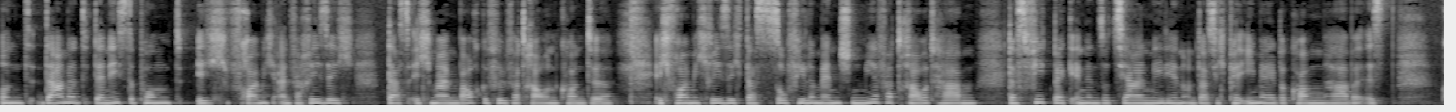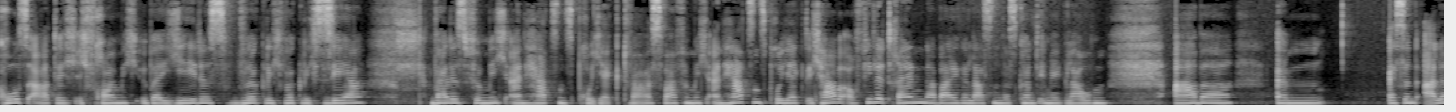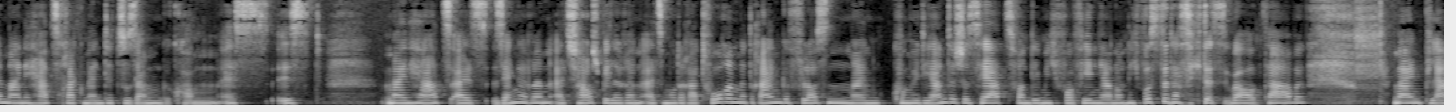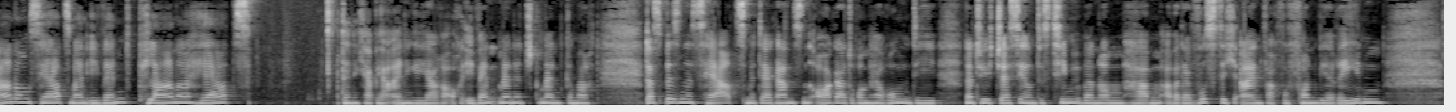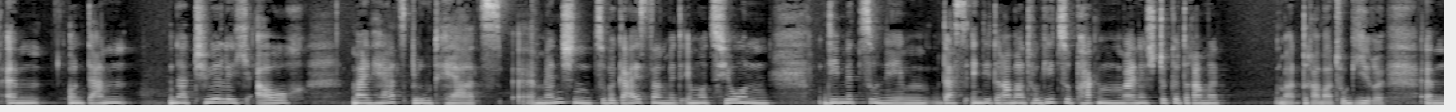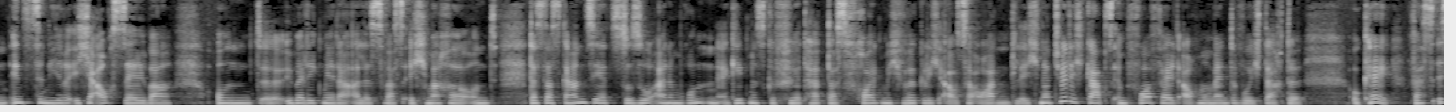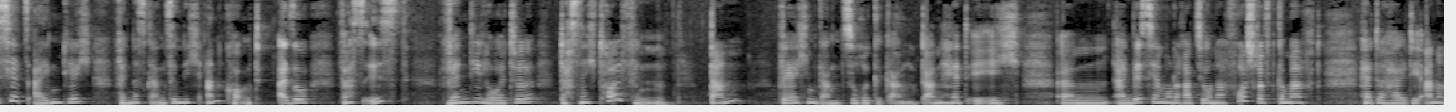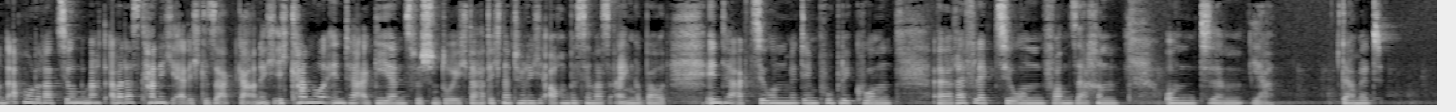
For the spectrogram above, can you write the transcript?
Und damit der nächste Punkt, ich freue mich einfach riesig, dass ich meinem Bauchgefühl vertrauen konnte. Ich freue mich riesig, dass so viele Menschen mir vertraut haben. Das Feedback in den sozialen Medien und das ich per E-Mail bekommen habe, ist großartig. Ich freue mich über jedes wirklich, wirklich sehr, weil es für mich ein Herzensprojekt war. Es war für mich ein Herzensprojekt. Ich habe auch viele Tränen dabei gelassen, das könnt ihr mir glauben. Aber ähm, es sind alle meine Herzfragmente zusammengekommen. Es ist mein Herz als Sängerin, als Schauspielerin, als Moderatorin mit reingeflossen, mein komödiantisches Herz, von dem ich vor vielen Jahren noch nicht wusste, dass ich das überhaupt habe, mein Planungsherz, mein Eventplanerherz, denn ich habe ja einige Jahre auch Eventmanagement gemacht, das Business Herz mit der ganzen Orga drumherum, die natürlich Jesse und das Team übernommen haben, aber da wusste ich einfach, wovon wir reden. Ähm, und dann natürlich auch mein Herzblutherz, äh, Menschen zu begeistern mit Emotionen, die mitzunehmen, das in die Dramaturgie zu packen, meine Stücke dramat dramaturgiere, ähm, inszeniere ich ja auch selber und äh, überlege mir da alles, was ich mache. Und dass das Ganze jetzt zu so einem runden Ergebnis geführt hat, das freut mich wirklich außerordentlich. Natürlich gab es im Vorfeld auch Momente, wo ich dachte, okay, was ist jetzt eigentlich, wenn das Ganze nicht ankommt? Also was ist, wenn die Leute das nicht toll finden. Dann wäre ich einen Gang zurückgegangen. Dann hätte ich ähm, ein bisschen Moderation nach Vorschrift gemacht, hätte halt die An- und Abmoderation gemacht, aber das kann ich ehrlich gesagt gar nicht. Ich kann nur interagieren zwischendurch. Da hatte ich natürlich auch ein bisschen was eingebaut. Interaktionen mit dem Publikum, äh, Reflexionen von Sachen und ähm, ja, damit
